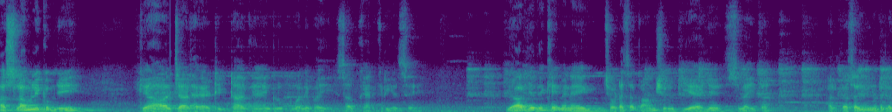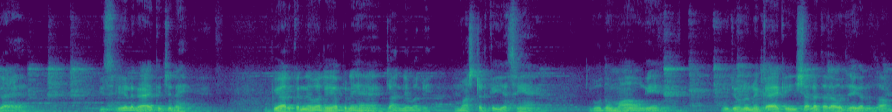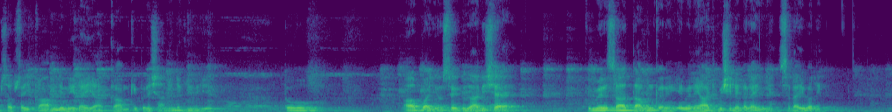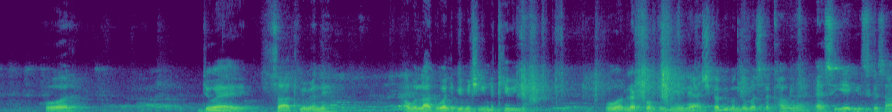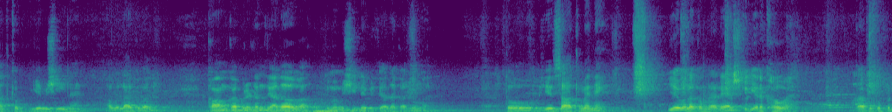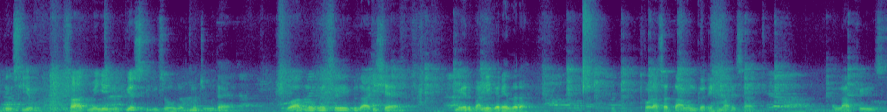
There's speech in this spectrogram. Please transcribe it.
अस्सलाम वालेकुम जी। क्या हाल चाल है? ठीक ठाक हैं? ग्रुप वाले भाई, सब खैर खरीत से। यार, ये देखें, मैंने एक छोटा सा काम शुरू किया है, ये सिलाई का। हल्का सा यूनिट लगाया है। इसलिए लगाया कि चले प्यार करने वाले अपने हैं, जानने वाले, मास्टर कई ऐसे हैं दो दो माँ हो गए मुझे उन्होंने कहा है कि इन ताला हो जाएगा निज़ाम। सब सही काम नहीं मेरा यार, काम की परेशानी लगी हुई है। तो आप भाइयों से गुजारिश है कि मेरे साथ तावन करें। ये मैंने आठ मशीनें लगाई हैं, सिलाई वाली। और जो है, साथ में मैंने अवलाक वाली भी मशीन रखी हुई है। और लड़कों के लिए रिहाइश का भी बंदोबस्त रखा हुआ है। ऐसी है कि इसके साथ कब ये मशीन है अवलाग वाली काम का बर्डन ज़्यादा होगा तो मैं मशीनें भी ज़्यादा कर लूँगा। तो ये साथ मैंने ये वाला कमरा रिहाइश के लिए रखा हुआ है। ताकि तो परदेसी हो। साथ में ये यूपीएस की भी सहूलत मौजूद है। वो आप लोगों से गुजारिश है, मेहरबानी करें ज़रा। थोड़ा सा तावन करें हमारे साथ। Allah Hafiz.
